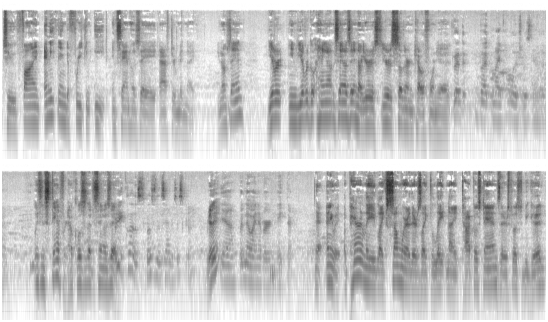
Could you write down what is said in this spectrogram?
to find anything to freaking eat in San Jose after midnight. You know what I'm saying? You ever? I mean, you ever go hang out in San Jose? No, you're a, you're a Southern California. But but my college was near there. It's in Stanford. How close is that to San Jose? Pretty close, closer than San Francisco. Really? Yeah, but no, I never ate there. Yeah. Anyway, apparently, like somewhere there's like the late night taco stands that are supposed to be good,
